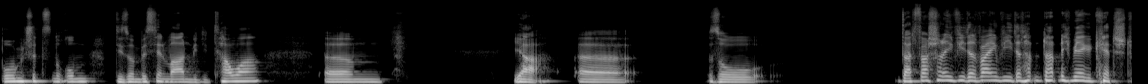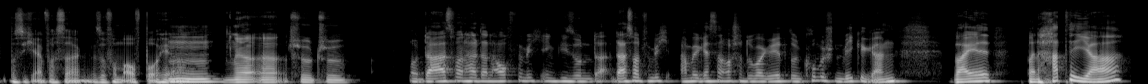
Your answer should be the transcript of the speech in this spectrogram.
Bogenschützen rum, die so ein bisschen waren wie die Tower. Ähm, ja, äh, so. Das war schon irgendwie, das war irgendwie, das hat, das hat mich mehr gecatcht, muss ich einfach sagen, so vom Aufbau her. Mm, ja, ja, true, true. Und da ist man halt dann auch für mich irgendwie so ein, da, da ist man für mich, haben wir gestern auch schon drüber geredet, so einen komischen Weg gegangen, weil man hatte ja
